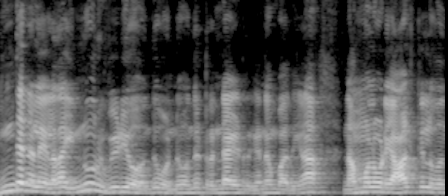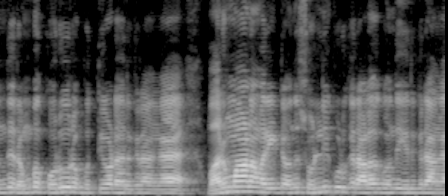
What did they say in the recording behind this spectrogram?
இந்த நிலையில தான் இன்னொரு வீடியோ வந்து ஒன்று வந்து ட்ரெண்ட் ஆகிட்டு இருக்கு. என்ன பார்த்தீங்கன்னா நம்மளுடைய ஆட்கள் வந்து ரொம்ப கொரூர புத்தியோட இருக்கிறாங்க. வருமான வரிகிட்ட வந்து சொல்லி கொடுக்குற அளவுக்கு வந்து இருக்கிறாங்க.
